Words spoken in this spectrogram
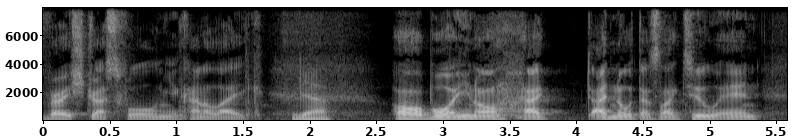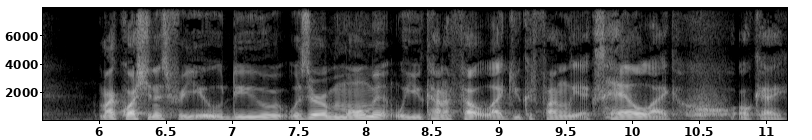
very stressful, and you're kind of like, Yeah. oh boy, you know, I I know what that's like too. And my question is for you: Do you was there a moment where you kind of felt like you could finally exhale, like, okay,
